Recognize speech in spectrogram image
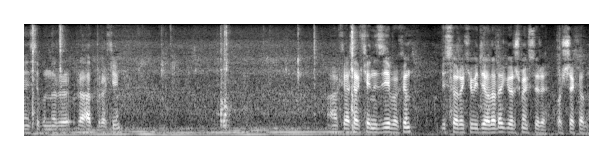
Neyse bunları rahat bırakayım. Arkadaşlar kendinize iyi bakın. Bir sonraki videolarda görüşmek üzere. Hoşçakalın.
